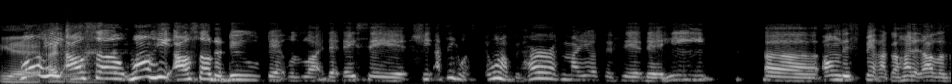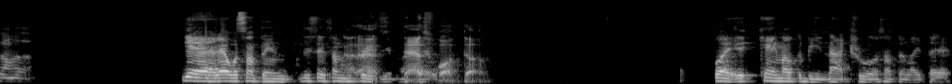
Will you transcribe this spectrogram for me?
yeah. won't he just- also? Won't he also the dude that was like that? They said she. I think it was it went up with her or somebody else that said that he uh only spent like a hundred dollars on her. Yeah, that was something. They said something Nah, crazy that's about that's that. fucked up. but it came out to be not true or something like that.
